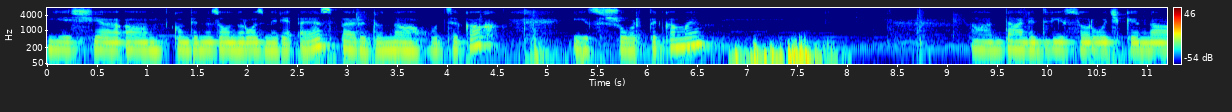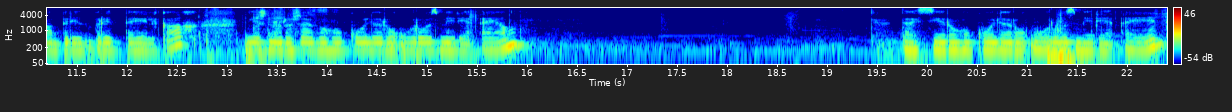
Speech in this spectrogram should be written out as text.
Є ще комбінезон у розмірі S спереду на гудзиках із шортиками. Далі дві сорочки на бретельках ніжно-рожевого кольору у розмірі М. Та сірого кольору у розмірі L.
